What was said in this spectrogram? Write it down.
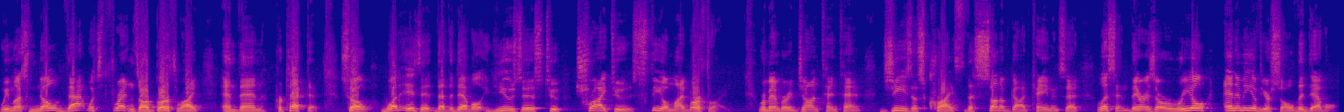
We must know that which threatens our birthright and then protect it. So, what is it that the devil uses to try to steal my birthright? Remember in John 10:10, 10, 10, Jesus Christ, the Son of God, came and said, Listen, there is a real enemy of your soul, the devil,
